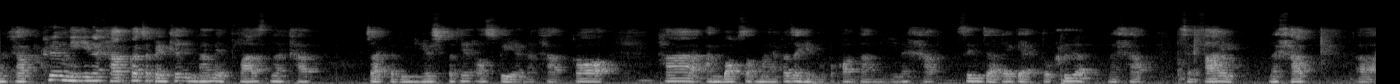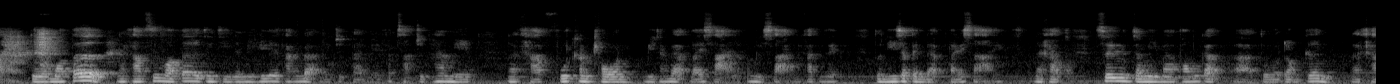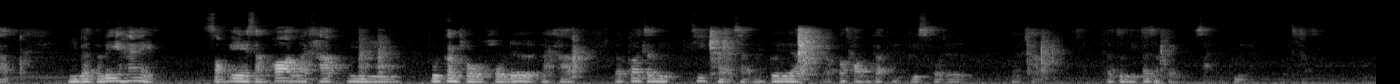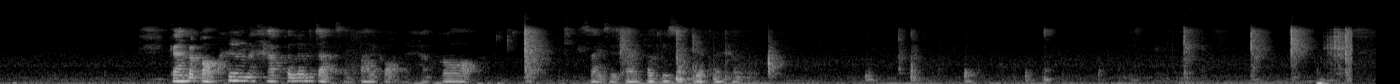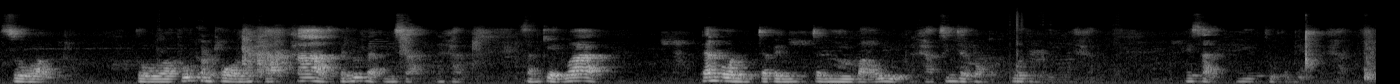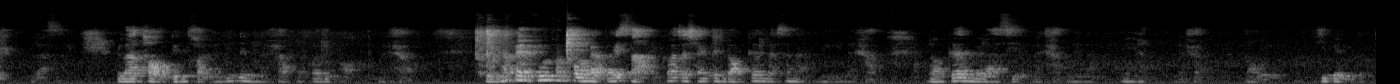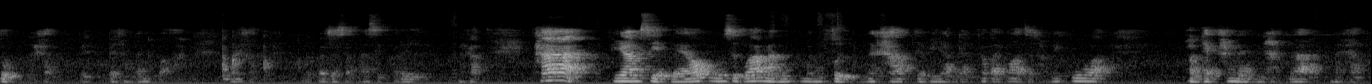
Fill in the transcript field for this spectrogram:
นะครับเครื่องนี้นะครับก็จะเป็นเครื่อง Internet Plus นะครับจาก WH ประเทศออสเตรียนะครับก็ถ้าอันบ็อกซ์ออกมาก็จะเห็นอุปกรณ์ตามนี้นะครับ ซึ่งจะได้แก่ตัวเครื่องนะครับสายไฟนะครับตัวมอเตอร์นะครับ ซึ่งมอเตอร์จริงๆ จะมีให้เลือกทั้งแบบ 1.8 เมตรกับ 3.5 เมตรนะครับฟู้ดคอนโทรลมีทั้งแบบไร้สายแล้วก็มีสายนะครับในตัวนี้จะเป็นแบบไร้สายนะครับ ซึ่งจะมีมาพร้อมกับตัวดองเกิลนะครับ มีแบตเตอรี่ให้ 2A 3ก้อนนะครับ มี Food Control Holder นะครับ แล้วก็จะมีที่แขวนสายน้ำเกลือ แล้วก็พร้อมกับ Hand Piece Holder นะครับ แล้วตัวนี้ก็จะเป็นสายน้ำเกลือ การประกอบเครื่องนะครับ ก็เริ่มจากสายไฟก่อนนะครับ ก็ใส่สายไฟเข้าที่ซ็อกเก็ตนะครับส่วน ตัว Food Control นะครับถ้าเป็นรูปแบบมีสายนะครับ สังเกตว่าด้านบนจะเป็นจะมีเบลอยู่นะครับ ซึ่งจะตรงกับขั้วตรงนี้นะครับ ให้ใส่ให้ถูกตำแหน่งนะครับเวลาใส่เวลาถอดดึงถอยมานิดนึงนะครับ แล้วก็ดึงออกนะครับถึงถ้าเป็นฟู้ดคอนโทรลแบบไร้สายก็จะใช้เป็นดองเกิลลักษณะนี้นะครับดองเกิลเวลาเสียบนะครับแนะนำให้หันนะครับเอาที่เป็นประตูนะครับ ก็จะสามารถเสียบเข้าได้เลยนะครับ ถ้าพยายามเสียบแล้วรู้สึกว่ามันมันฝืนนะครับอย่าพยายามดันเข้าไปเพราะอาจจะทำให้ขั้วคอนแทคข้างในมันหักได้นะครับ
